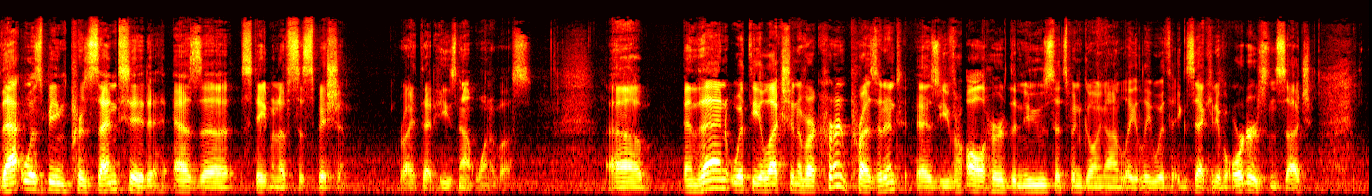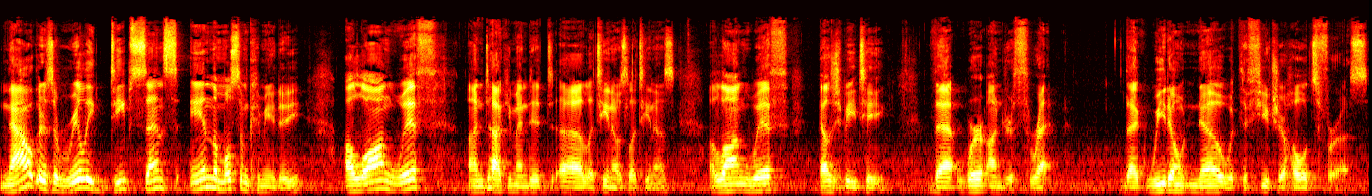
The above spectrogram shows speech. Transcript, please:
that was being presented as a statement of suspicion, right, that he's not one of us. Uh, and then with the election of our current president, as you've all heard the news that's been going on lately with executive orders and such, now there's a really deep sense in the Muslim community, along with undocumented uh, Latinos, Latinas, along with LGBT, that we're under threat, that we don't know what the future holds for us.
